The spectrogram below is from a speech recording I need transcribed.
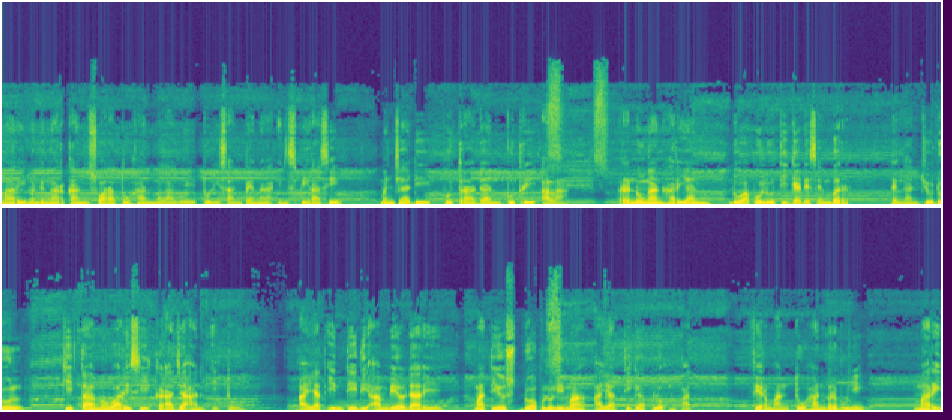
Mari mendengarkan suara Tuhan melalui tulisan pena inspirasi menjadi putra dan putri Allah. Renungan harian 23 Desember dengan judul Kita Mewarisi Kerajaan Itu. Ayat inti diambil dari Matius 25 ayat 34. Firman Tuhan berbunyi, Mari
